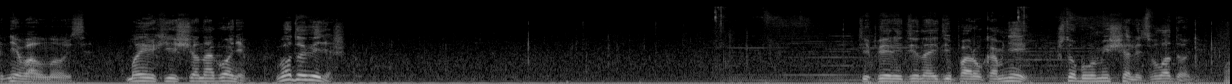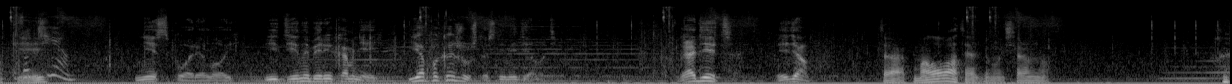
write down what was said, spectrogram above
Не волнуйся. Мы их еще нагоним. Вот увидишь. Теперь иди найди пару камней, чтобы умещались в ладони. Окей. Зачем? Не спорь, Лой. Иди набери камней. Я покажу, что с ними делать. Годится. Идем. Так, маловато, я думаю, все равно.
